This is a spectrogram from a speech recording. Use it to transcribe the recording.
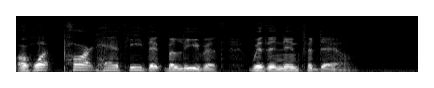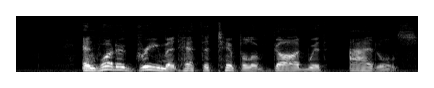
Or what part hath he that believeth with an infidel? And what agreement hath the temple of God with idols?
